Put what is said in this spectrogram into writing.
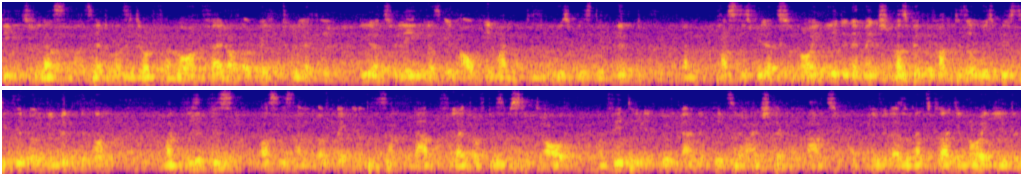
liegen zu lassen, als hätte man sie dort verloren, vielleicht auf irgendwelche Toiletten niederzulegen, dass eben auch jemand diesen USB-Stick nimmt. Dann passt es wieder zur Neugierde der Menschen. Was wird gemacht? Dieser USB-Stick wird irgendwie mitgenommen. Man will wissen, was ist an irgendwelchen interessanten Daten vielleicht auf diesem Stick drauf und wird den in irgendeinen PC reinstecken, um nachzugucken. Hier wird also ganz klar die Neugierde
